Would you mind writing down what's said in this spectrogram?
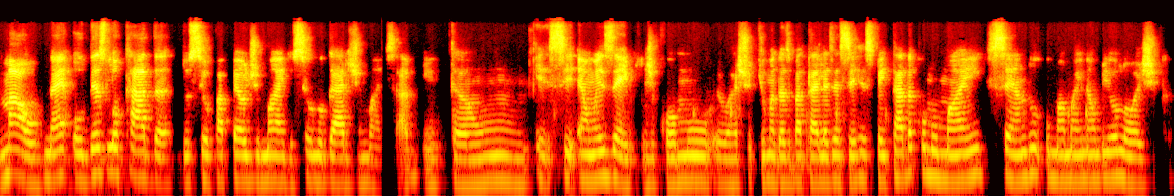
mal, né? Ou deslocada do seu papel de mãe, do seu lugar de mãe, sabe? Então, esse é um exemplo de como eu eu acho que uma das batalhas é ser respeitada como mãe, sendo uma mãe não biológica.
